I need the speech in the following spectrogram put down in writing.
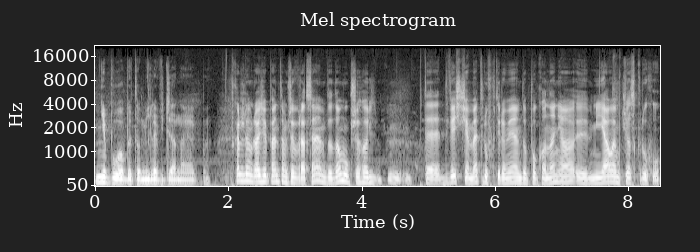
nie byłoby to mile widziane jakby. W każdym razie pamiętam, że wracałem do domu, przechodzi te 200 metrów, które miałem do pokonania, y, mijałem kiosk ruchu.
